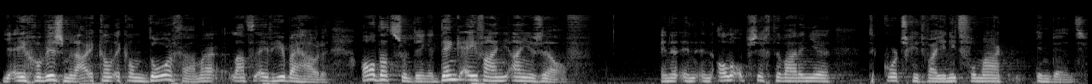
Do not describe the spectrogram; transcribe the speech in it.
Je egoïsme, nou ik kan, ik kan doorgaan, maar laten we het even hierbij houden. Al dat soort dingen. Denk even aan, aan jezelf. In, in, in alle opzichten waarin je tekortschiet, waar je niet volmaakt in bent.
